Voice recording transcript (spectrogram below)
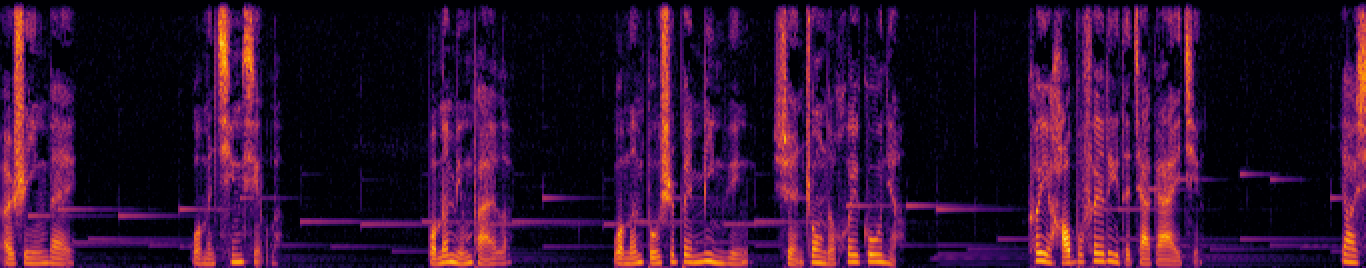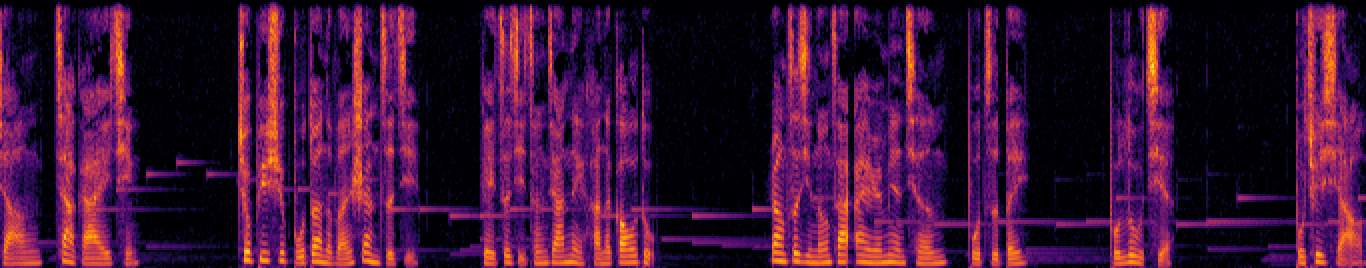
而是因为我们清醒了。我们明白了，我们不是被命运选中的灰姑娘，可以毫不费力的嫁给爱情。要想嫁给爱情，就必须不断的完善自己。给自己增加内涵的高度，让自己能在爱人面前不自卑、不露怯、不去想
